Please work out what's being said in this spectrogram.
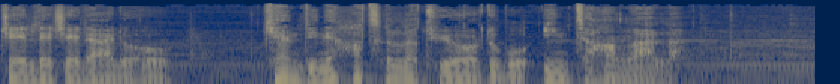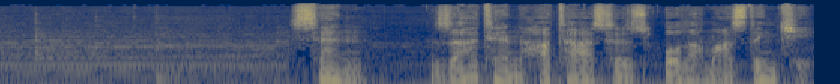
Celle Celaluhu kendini hatırlatıyordu bu imtihanlarla. Sen zaten hatasız olamazdın ki.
